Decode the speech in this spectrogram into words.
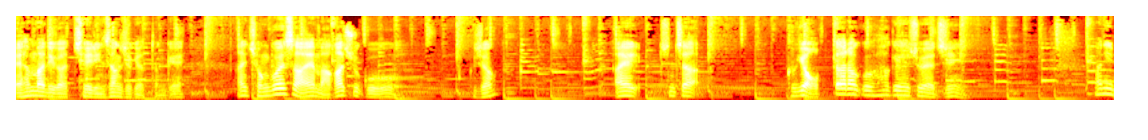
한마디가 제일 인상적이었던 게 아니 정부에서 아예 막아주고 그죠? 아예 진짜 그게 없다라고 하게 해줘야지. 아니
